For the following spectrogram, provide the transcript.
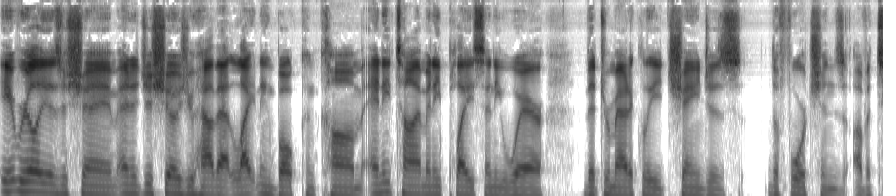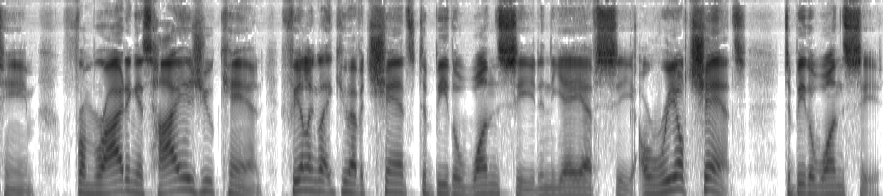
It really is a shame, and it just shows you how that lightning bolt can come anytime, any place, anywhere that dramatically changes the fortunes of a team. from riding as high as you can, feeling like you have a chance to be the one seed in the AFC, a real chance to be the one seed.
